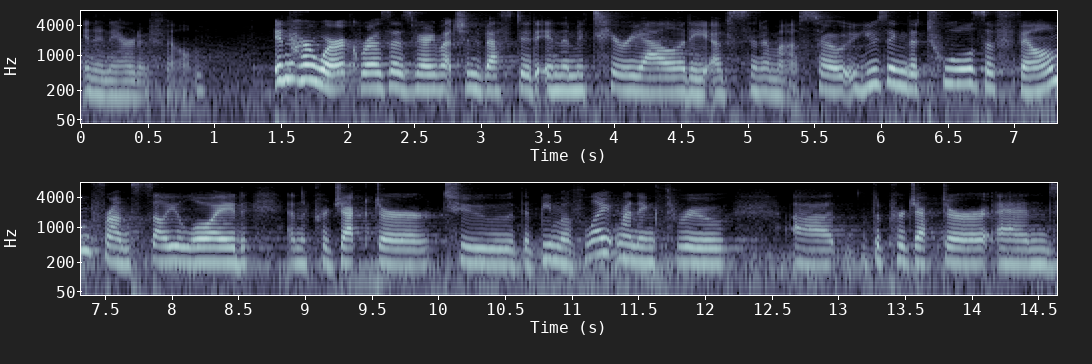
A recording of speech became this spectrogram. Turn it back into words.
in a narrative film. In her work, Rosa is very much invested in the materiality of cinema. So using the tools of film from celluloid and the projector to the beam of light running through uh, the projector and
